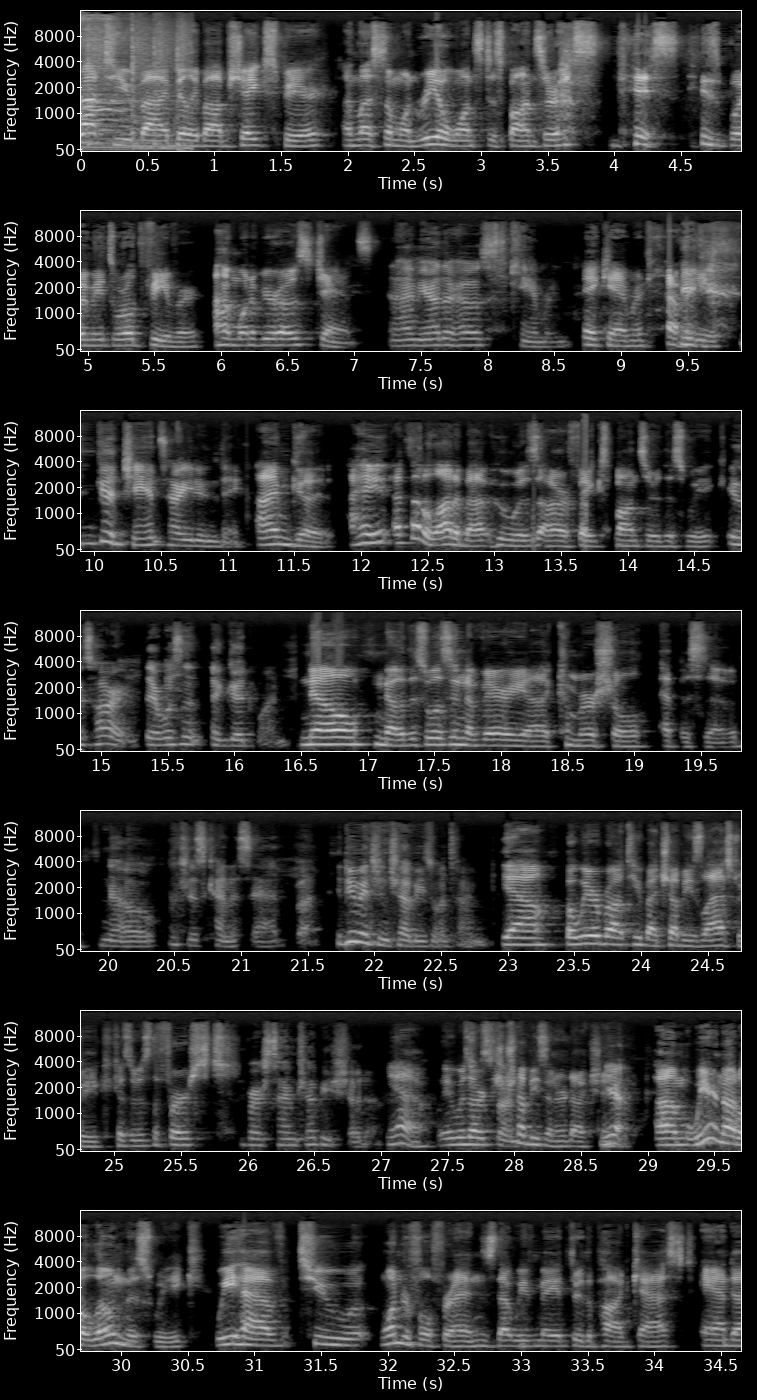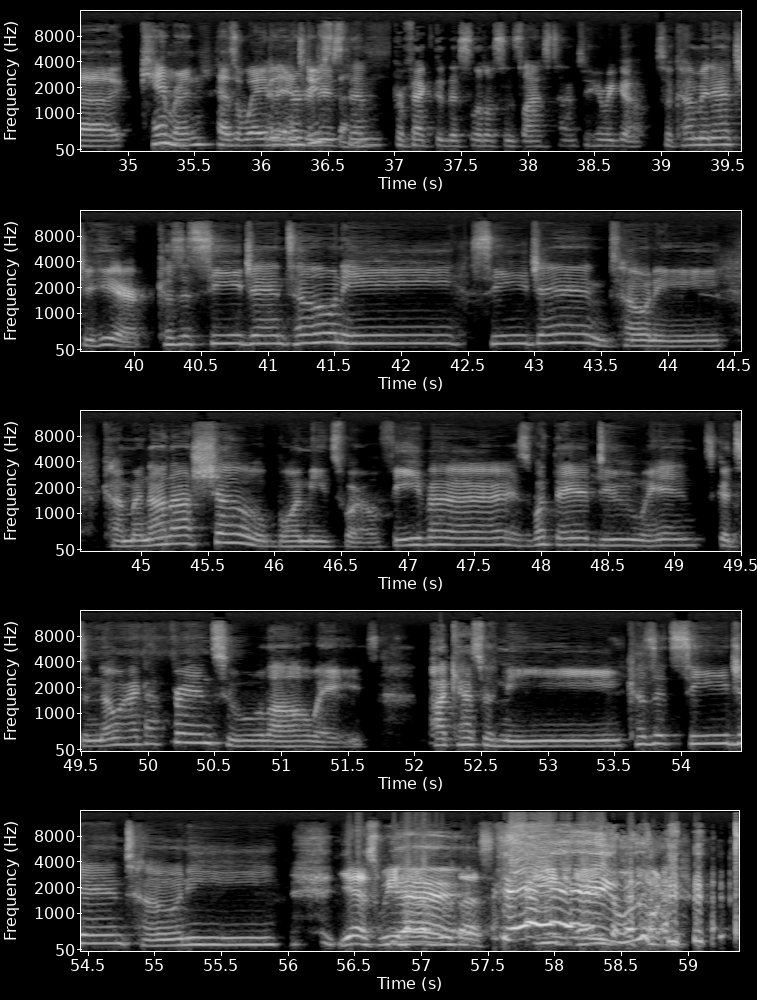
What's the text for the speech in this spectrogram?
Brought to you by Billy Bob Shakespeare. Unless someone real wants to sponsor us, this is Boy Meets World Fever. I'm one of your hosts, Chance. And I'm your other host, Cameron. Hey, Cameron, how are you? Good, Chance. How are you doing today? I'm good. I, I thought a lot about who was our fake sponsor this week. It was hard. There wasn't a good one. No, no, this wasn't a very uh, commercial episode. No, which is kind of sad. But you do mention Chubbie's one time. Yeah, but we were brought to you by Chubbie's last week because it was the first. First time Chubbie showed up. Yeah, it was our fun. Chubbie's introduction. Yeah. Um, we are not alone this week. We have two wonderful friends that we've made through the podcast, and uh, Cameron has a way to And introduce them. them. Perfected this a little since last time. So here we go. So coming at you here, cause it's CJ and Tony. CJ and Tony coming on our show. Boy Meets World Fever is what they're doing. It's good to know I got friends who will always podcast with me. Cause it's CJ and Tony. Yes, we have with us. Yay!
